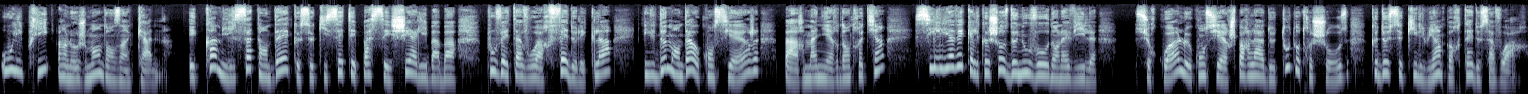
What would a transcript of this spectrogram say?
où il prit un logement dans un khan. Et comme il s'attendait que ce qui s'était passé chez Ali Baba pouvait avoir fait de l'éclat, il demanda au concierge, par manière d'entretien, s'il y avait quelque chose de nouveau dans la ville, sur quoi le concierge parla de toute autre chose que de ce qui lui importait de savoir.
